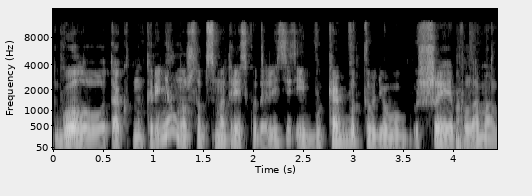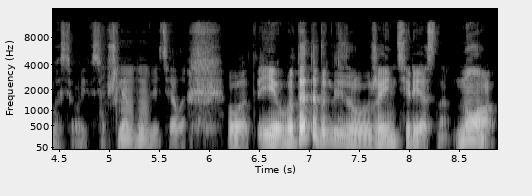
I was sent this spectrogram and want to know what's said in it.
голову вот так вот накренил, ну, чтобы смотреть, куда летит, и как будто у него шея поломалась. Ой, всё, шляпа Мгм. улетела. Вот. И вот это выглядело уже интересно. Но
